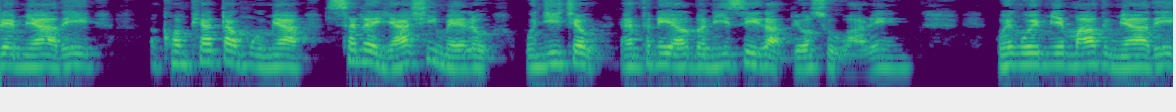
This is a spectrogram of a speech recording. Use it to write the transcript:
တြေးလျများသည်အခွန်ဖြတ်တောက်မှုများဆက်လက်ရရှိမယ်လို့ဝန်ကြီးချုပ်အန်တိုနီအယ်ဘနီစီကပြောဆိုပါတယ်။ဝင်ငွေမြင့်မားသူများသည်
